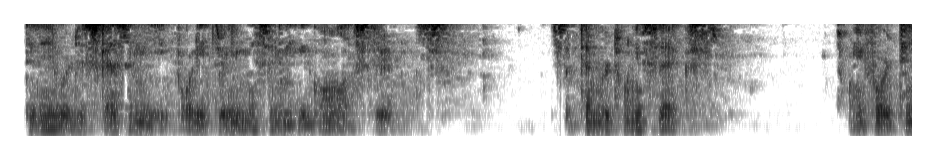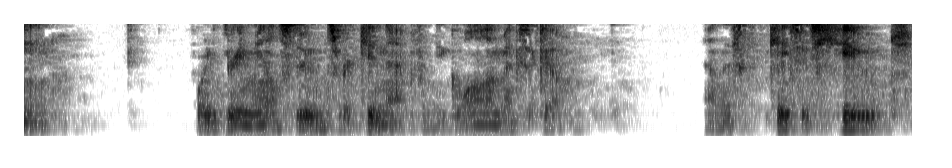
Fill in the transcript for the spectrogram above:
Today we're discussing the 43 missing Iguala students. September 26, 2014. 43 male students were kidnapped from Iguala, Mexico. Now this case is huge.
